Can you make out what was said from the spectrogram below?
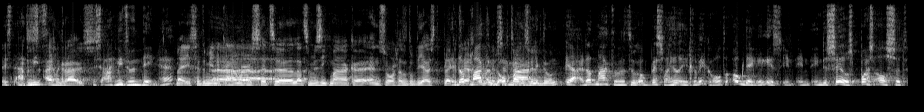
is het eigenlijk, het is eigenlijk ruis. is eigenlijk niet hun ding, hè? Nee, je zet hem in de kamer, uh, zet ze, laat ze muziek maken en zorg dat het op de juiste plekken terechtkomt. En de optredens wil ik doen. Ja, en dat maakt hem natuurlijk ook best wel heel ingewikkeld. Ook denk ik is in, in, in de sales. Pas als het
